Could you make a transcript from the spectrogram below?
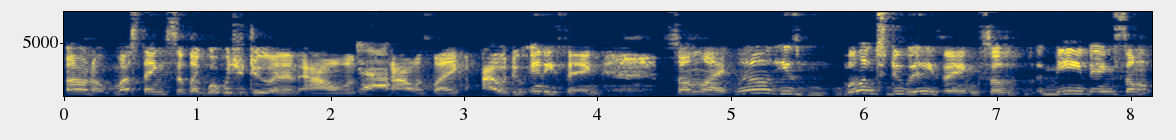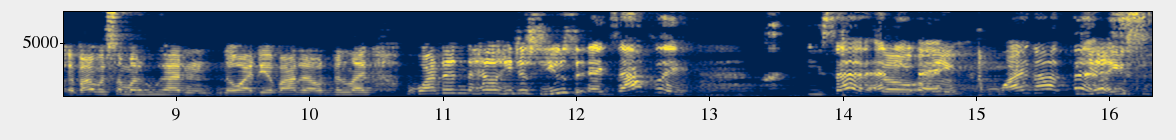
I don't know. Mustang said like, "What would you do?" And then Al, yeah. Al was like, "I would do anything." So I'm like, well, he's willing to do anything. So me being some, if I was someone who hadn't no idea about it, I would have been like, well, why didn't the hell he just use it? Exactly. You said anything. I mean, why not this? Yeah,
